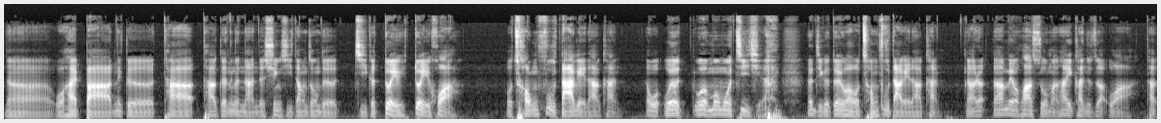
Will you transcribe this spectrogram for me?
那我还把那个他他跟那个男的讯息当中的几个对对话，我重复打给他看。我我有我有默默记起来那几个对话，我重复打给他看。那让让 他没有话说嘛，他一看就知道，哇，他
